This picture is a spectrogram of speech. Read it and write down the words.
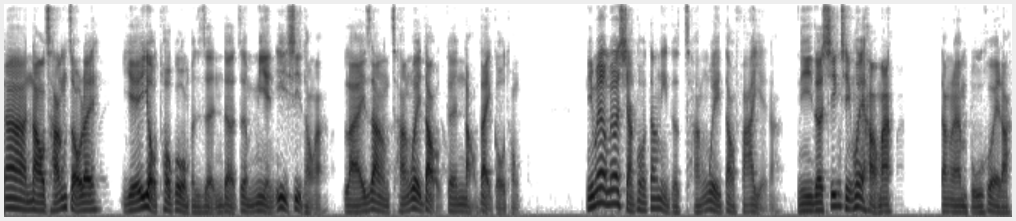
那脑肠轴嘞，也有透过我们人的这个免疫系统啊，来让肠胃道跟脑袋沟通。你们有没有想过，当你的肠胃道发炎啊，你的心情会好吗？当然不会啦。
